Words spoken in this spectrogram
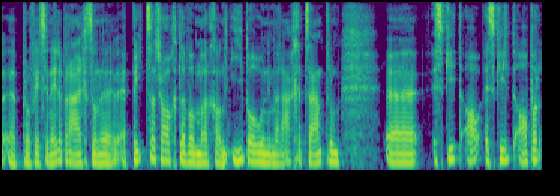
äh, professionellen Bereich so eine, eine Pizzaschachtel, die man kann einbauen im Rechenzentrum. Äh, es, gibt, es gilt aber,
